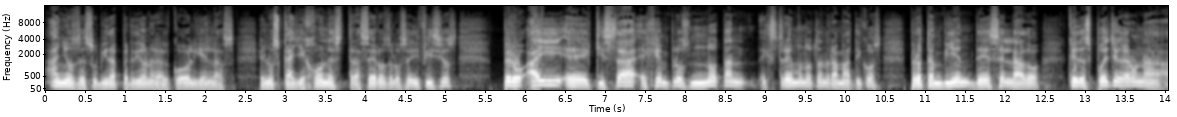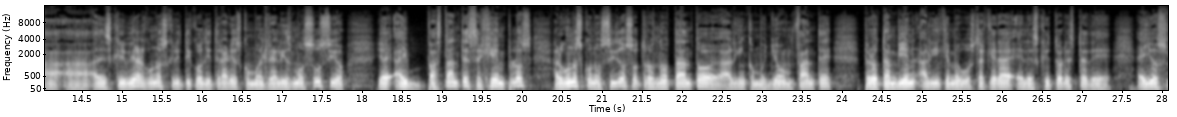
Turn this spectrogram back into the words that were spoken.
años de su vida perdido en el alcohol y en, las, en los callejones traseros de los edificios, pero hay eh, quizá ejemplos no tan extremos, no tan dramáticos, pero también de ese lado que después llegaron a, describir algunos críticos literarios como el realismo sucio. Y hay, bastantes ejemplos, algunos conocidos, otros no tanto, alguien como John Fante, pero también alguien que me gusta que era el escritor este de ellos,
